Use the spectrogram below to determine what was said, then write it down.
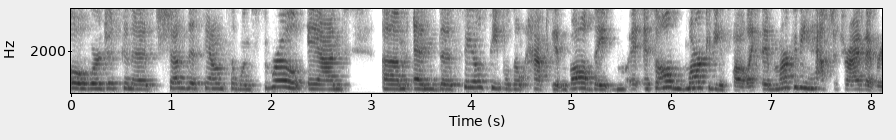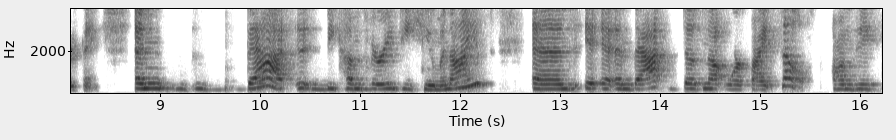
oh we're just going to shove this down someone's throat and um, and the salespeople don't have to get involved. They it's all marketing's fault. Like the marketing has to drive everything, and that becomes very dehumanized and it, and that does not work by itself. On the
